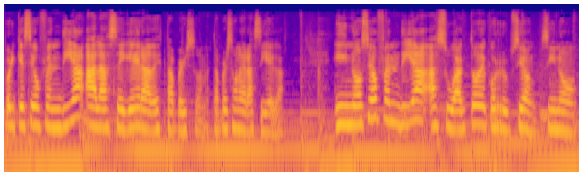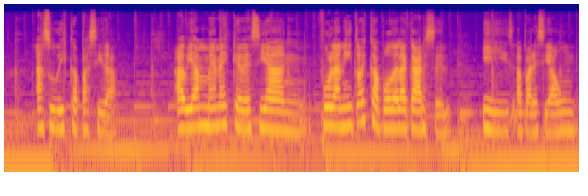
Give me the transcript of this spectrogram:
porque se ofendía a la ceguera de esta persona, esta persona era ciega, y no se ofendía a su acto de corrupción, sino a su discapacidad. Habían memes que decían, fulanito escapó de la cárcel y aparecía un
